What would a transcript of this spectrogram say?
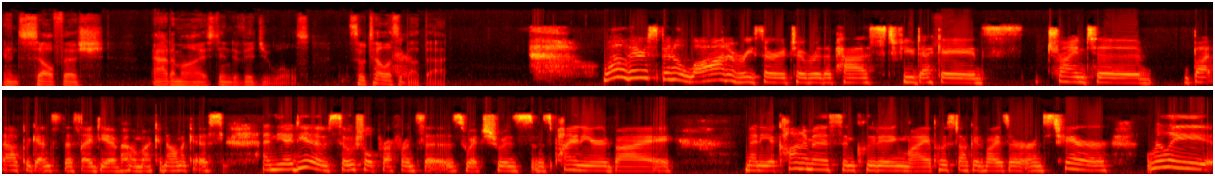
and selfish, atomized individuals. So tell us about that. Well, there's been a lot of research over the past few decades trying to butt up against this idea of homo economicus and the idea of social preferences, which was was pioneered by many economists, including my postdoc advisor, Ernst Fehr, really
